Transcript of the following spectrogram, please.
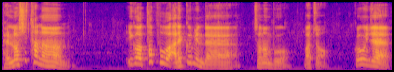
벨로시타는 이거 터프 아래급인데 전원부 맞죠? 그리고 이제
